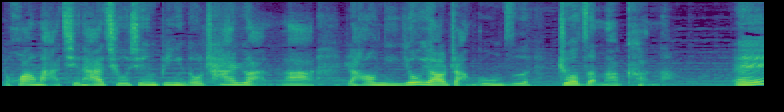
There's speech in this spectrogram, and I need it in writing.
皇马其他球星比你都差远了，然后你又要涨工资，这怎么可能？哎。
